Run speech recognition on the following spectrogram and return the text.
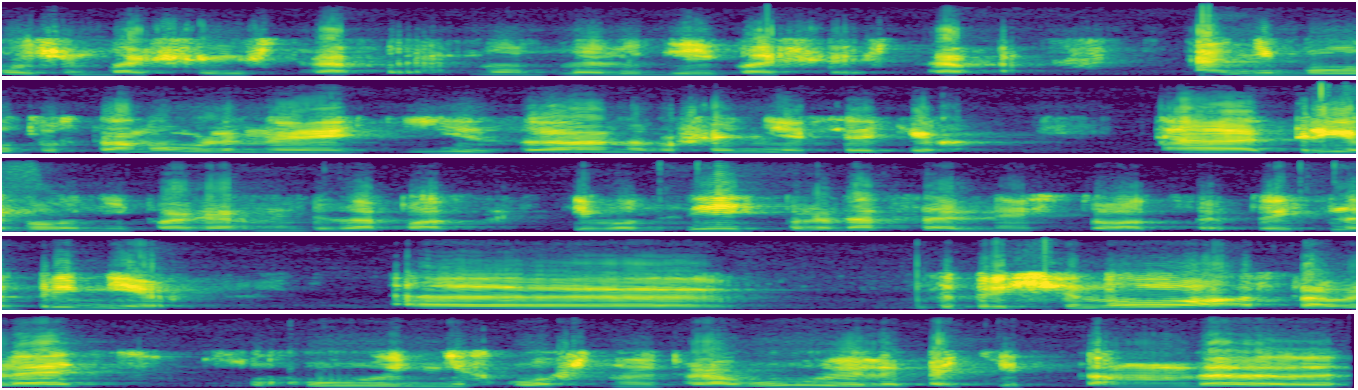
очень большие штрафы, ну, для людей большие штрафы, они будут установлены и за нарушение всяких Э, требований пожарной безопасности. И вот здесь парадоксальная ситуация. То есть, например, э, запрещено оставлять сухую нескошенную траву или какие-то там да,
